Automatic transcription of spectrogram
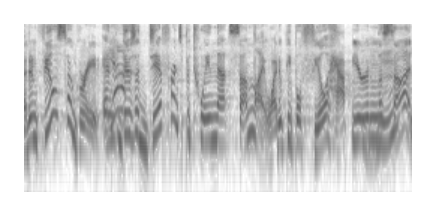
I didn't feel so great. And yeah. there's a difference between that sunlight. Why do people feel happier mm -hmm. in the mm-hmm. sun?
